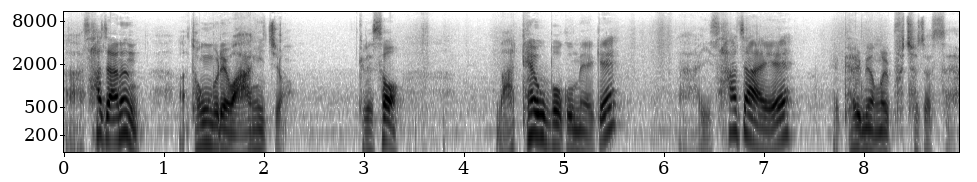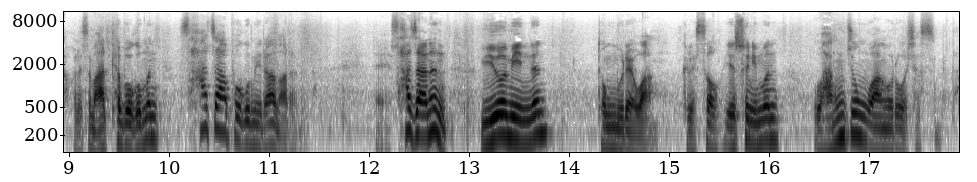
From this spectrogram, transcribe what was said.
아, 사자는 동물의 왕이죠. 그래서 마태우복음에게 이 사자의 별명을 붙여줬어요. 그래서 마태복음은 사자복음이라 말합니다. 예, 사자는 위험이 있는 동물의 왕. 그래서 예수님은 왕중 왕으로 오셨습니다.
